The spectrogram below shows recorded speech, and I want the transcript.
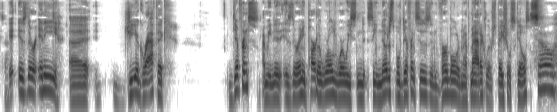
So- is there any uh, geographic difference? I mean, is there any part of the world where we see noticeable differences in verbal or mathematical or spatial skills? So,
